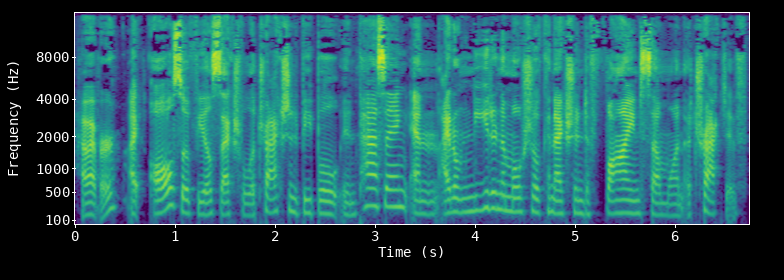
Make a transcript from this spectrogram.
However, I also feel sexual attraction to people in passing and I don't need an emotional connection to find someone attractive.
